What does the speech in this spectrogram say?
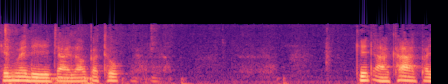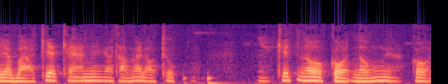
คิดไม่ดีใจเราก็ทุกข์ คิดอาฆาตพยาบาทเครียดแค้นนี่ก็ทำให้เราทุกข์คิดโลภโกรธหลงเนี่ยโกรธ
